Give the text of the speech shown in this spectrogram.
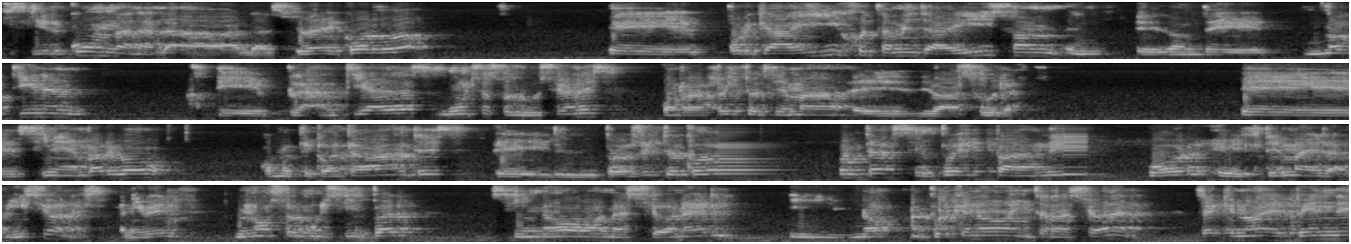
circundan a la, ciudad de Córdoba, porque ahí, justamente ahí, son donde no tienen planteadas muchas soluciones con respecto al tema de basura. sin embargo, como te contaba antes, el proyecto de se puede expandir por el tema de las misiones, a nivel no solo municipal, sino nacional y no, ¿por qué no internacional? Ya que no depende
